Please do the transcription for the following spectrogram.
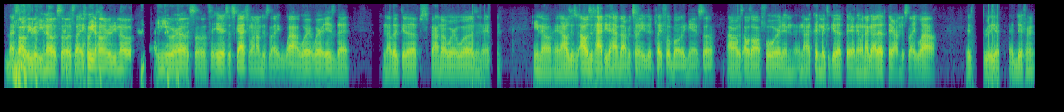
that's all we really know. So it's like we don't really know anywhere else. So to hear Saskatchewan, I'm just like, wow, where where is that? And I looked it up, found out where it was, and then you know, and I was just I was just happy to have the opportunity to play football again. So I was I was all for it, and, and I couldn't wait to get up there. And then when I got up there, I'm just like, wow, it's really a, a different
